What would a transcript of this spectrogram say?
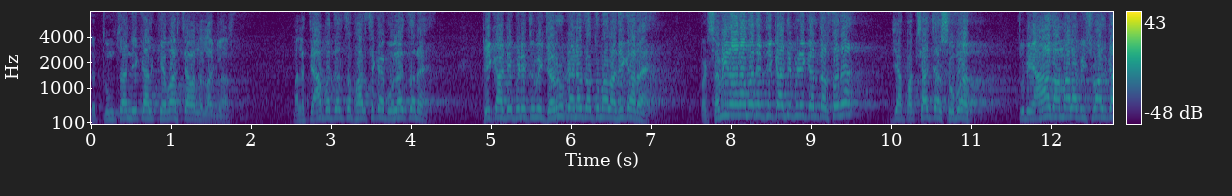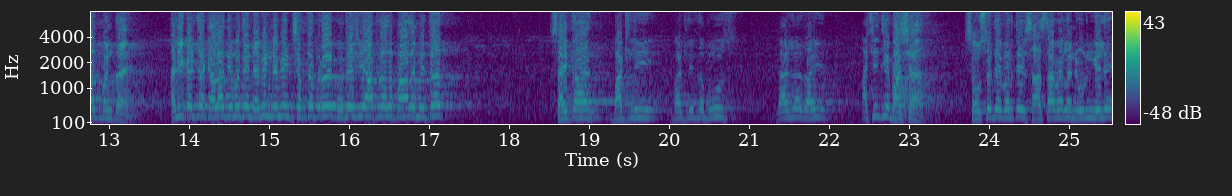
तर तुमचा निकाल केव्हाच ठेवायला लागला असता? मला त्याबद्दलचं फारसं काय बोलायचं नाही. टीका टिप्पणी तुम्ही जरूर करण्याचा तुम्हाला अधिकार आहे. पण संविधानामध्ये टीका टिप्पणी करत असताना ज्या पक्षाच्या सोबत तुम्ही आज आम्हाला विश्वासघात म्हणताय अलीकडच्या कालावधीमध्ये नवीन नवीन शब्दप्रयोग उद्याची आपल्याला पाहायला मिळतात. सैतान बाटली बाटलीतलं भूस गाडलं जाईल अशी जी भाषा संसदेवर ते सहा सहा वेळेला निवडून गेले.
